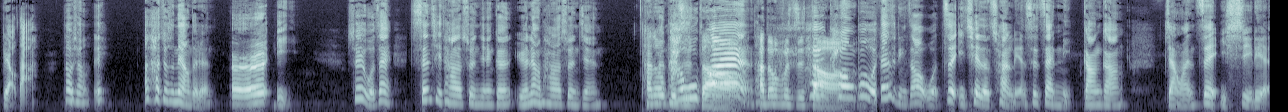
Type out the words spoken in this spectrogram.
表达。那我想，哎，啊，他就是那样的人而已。所以我在生气他的瞬间，跟原谅他的瞬间，他都不知道，他无关，他都不知道，很恐怖。但是你知道，我这一切的串联是在你刚刚讲完这一系列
